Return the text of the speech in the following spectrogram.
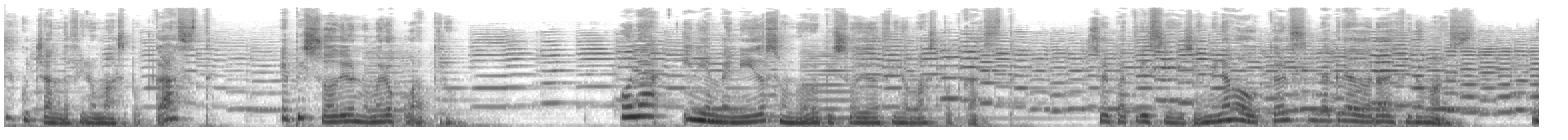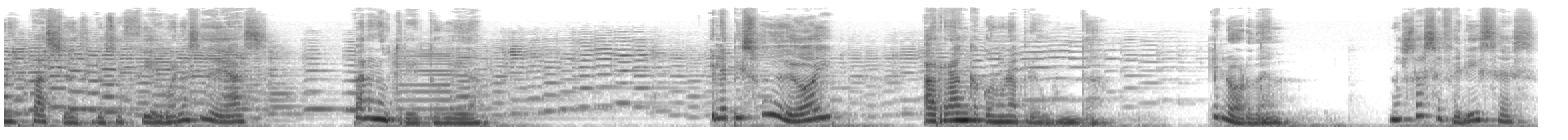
escuchando Finomás Podcast, episodio número 4. Hola y bienvenidos a un nuevo episodio de Finomás Podcast. Soy Patricia Guillermina Bouters, la creadora de Finomás, un espacio de filosofía y buenas ideas para nutrir tu vida. El episodio de hoy arranca con una pregunta. ¿El orden nos hace felices?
